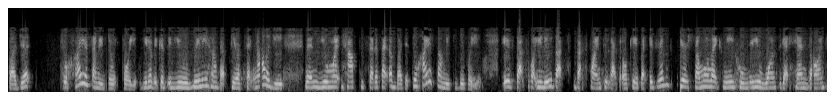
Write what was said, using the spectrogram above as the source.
budget to hire somebody to do it for you. You know, because if you really have that fear of technology, then you might have to set aside a budget to hire somebody to do for you. If that's what you do, that's that's fine too. That's okay. But if you're you're someone like me who really wants to get hands on,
